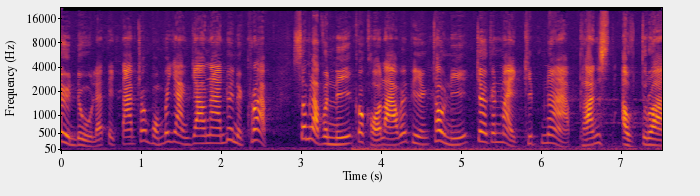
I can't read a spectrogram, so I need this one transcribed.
อื่นดูและติดตามช่องผมไปอย่างยาวนานด้วยนะครับสำหรับวันนี้ก็ขอลาไว้เพียงเท่านี้เจอกันใหม่คลิปหน้า Plants Ultra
